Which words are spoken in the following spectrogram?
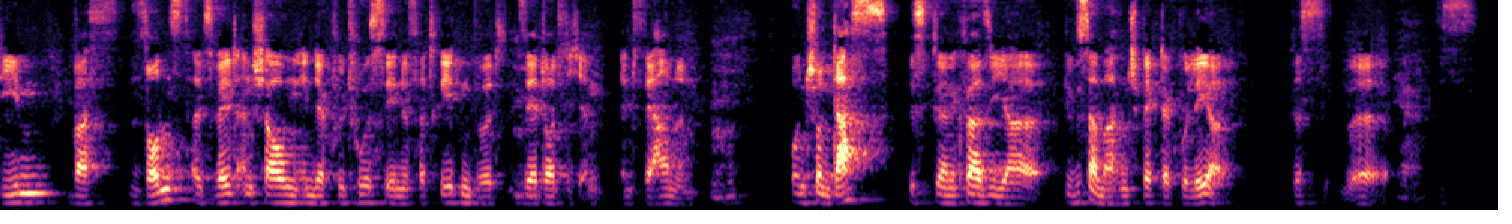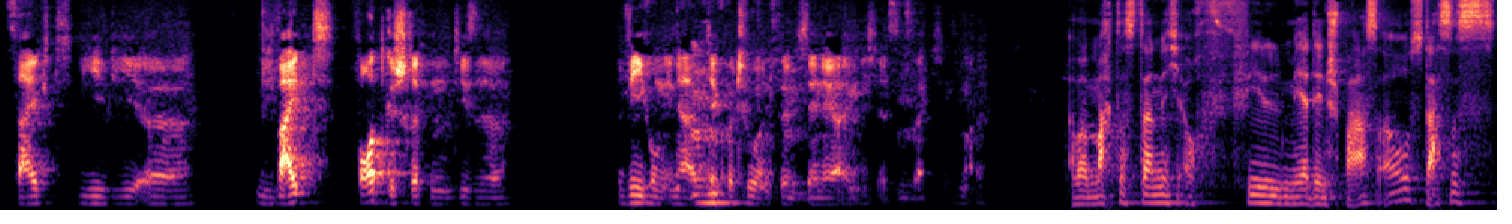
dem, was sonst als Weltanschauung in der Kulturszene vertreten wird, sehr deutlich entfernen. Mhm. Und schon das ist dann quasi ja gewissermaßen spektakulär. Das, äh, das zeigt, wie, wie, äh, wie weit fortgeschritten diese Bewegung innerhalb mhm. der Kultur- und Filmszene ja eigentlich ist, sag ich jetzt mal. Aber macht das dann nicht auch viel mehr den Spaß aus, dass es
